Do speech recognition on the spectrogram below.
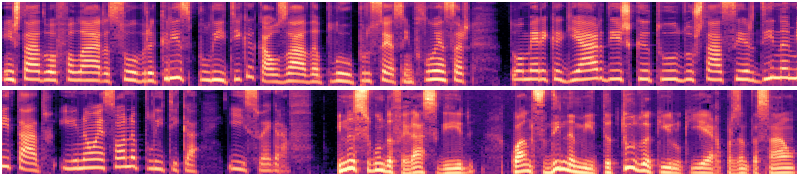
Instado a falar sobre a crise política causada pelo processo influencer, do América Guiar diz que tudo está a ser dinamitado e não é só na política, e isso é grave. E na segunda-feira a seguir, quando se dinamita tudo aquilo que é representação,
